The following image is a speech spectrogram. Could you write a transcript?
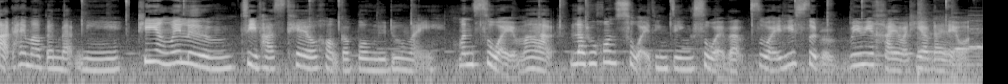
ตัดให้มาเป็นแบบนี้ ที่ยังไม่ลืมสีพาสเทลของกระโปรงฤดูใหม่มันสวยมาก แล้วทุกคนสวยจริงๆ สวยแบบสวยที่สุดแบบไม่มีใครมาเทียบได้แล้วอะ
